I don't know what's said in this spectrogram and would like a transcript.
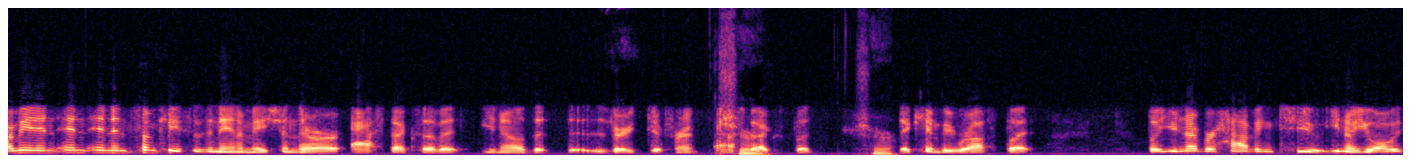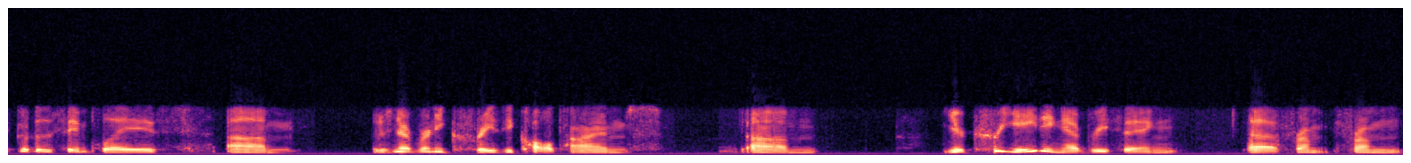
I mean, and, and, and in some cases in animation, there are aspects of it, you know, that, that is very different Sure. aspects, but Sure. they can be rough. But but you're never having to, you know, you always go to the same place. Um, there's never any crazy call times. Um, you're creating everything uh, from from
